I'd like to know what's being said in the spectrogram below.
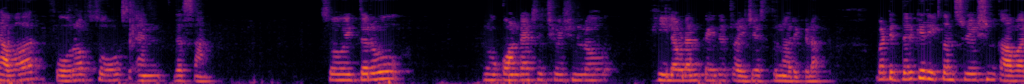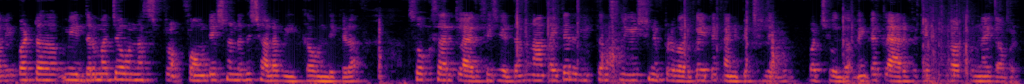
tower four of swords and the sun so ఇద్దరు నువ్వు కాంటాక్ట్ సిచ్యువేషన్లో హీల్ అవ్వడానికి అయితే ట్రై చేస్తున్నారు ఇక్కడ. బట్ ఇద్దరికి రీకన్సిలేషన్ కావాలి. బట్ uh, మీ ఇద్దరి మధ్య ఉన్న ఫౌండేషన్ అనేది చాలా వీక్గా ఉంది ఇక్కడ. సో ఒకసారి క్లారిఫై చేద్దాం. నాకైతే రీకన్సిలియేషన్ ఇప్పటి వరకు అయితే కనిపించలేదు. బట్ చూద్దాం. ఇంకా క్లారిఫికేషన్ కార్డ్స్ ఉన్నాయి కాబట్టి.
